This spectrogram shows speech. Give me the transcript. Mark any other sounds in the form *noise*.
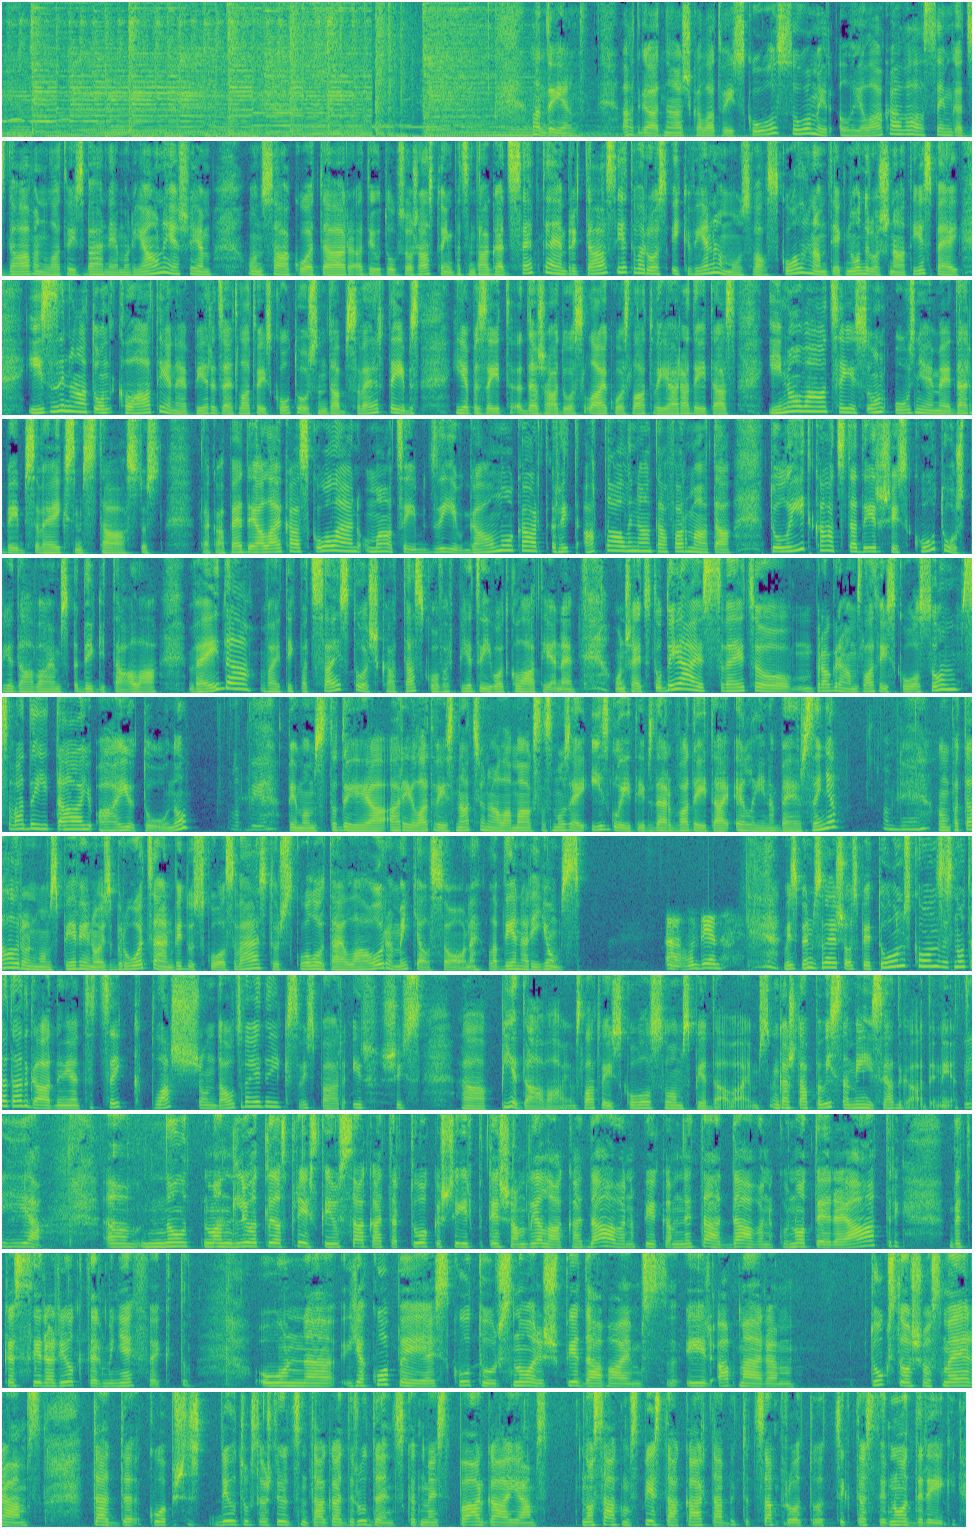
Labdien! Atgādināšu, ka Latvijas skolas soma ir lielākā valsts simtgadus dāvana Latvijas bērniem un jauniešiem, un sākot ar 2018. gada septembri tās ietvaros ikvienam mūsu valsts skolēnam tiek nodrošināta iespēja izzināt un klātienē pieredzēt Latvijas kultūras un dabas vērtības, iepazīt dažādos laikos Latvijā radītās inovācijas un uzņēmēja darbības veiksmes stāstus. Tā kā pēdējā laikā skolēnu mācību dzīve galvenokārt rit attālinātā formā, formātā. Tūlīt kāds tad ir šis kultūras piedāvājums digitālā veidā vai tikpat saistošs kā tas, ko var piedzīvot klātienē. Un šeit studijā es sveicu programmas Latvijas skolsums vadītāju Aju Tūnu. Labdien. Pie mums studijā arī Latvijas Nacionālā Mākslas muzeja izglītības darba vadītāja Elīna Bērziņa. Labdien. Un pat tālruni mums pievienojas brocēna vidusskolas vēstures skolotāja Laura Miķelsone. Labdien arī jums! Labdien! Vispirms vēršos pie Tūnas kundzes. Nu, tad atgādiniet, cik plašs un daudzveidīgs vispār ir šis uh, piedāvājums, Latvijas skolas somas piedāvājums. Vienkārši tā pavisam īsi atgādiniet. Jā, um, nu, man ļoti liels prieks, ka jūs sākāt ar to, ka šī ir patiešām lielākā dāvana, piekam ne tāda dāvana, ko notērē ātri, bet kas ir ar ilgtermiņa efektu. Un, eh, ja kopējais kultūras norišu piedāvājums ir apmēram tūkstošos mērāms, tad eh, kopš 2020. gada rudens, kad mēs pārgājām no sākuma spiestā kārtā, bet tad saprotot, cik tas ir noderīgi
